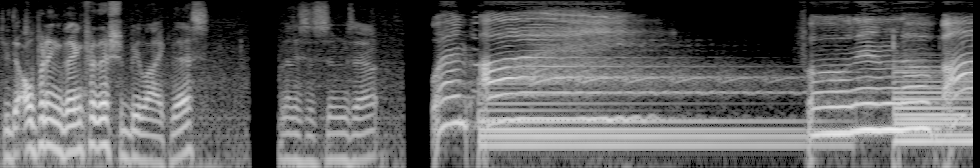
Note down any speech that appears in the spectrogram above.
Dude, the opening thing for this should be like this. And then it just zooms out. When I fall in love, I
